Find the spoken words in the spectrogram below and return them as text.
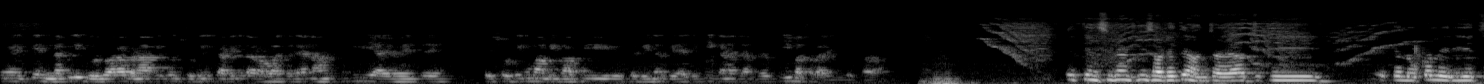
ਕਿ ਨਕਲੀ ਗੁਰਦੁਆਰਾ ਬਣਾ ਕੇ ਕੋਈ ਸ਼ੂਟਿੰਗ ਸ਼ਾਟਿੰਗ ਦਾ ਰੌਲਾ ਚੱਲਿਆ ਨਾਮ ਸਿੰਘ ਵੀ ਆਏ ਹੋਏ ਤੇ ਤੇ ਸ਼ੂਟਿੰਗ ਮਾ ਵੀ ਕਾਫੀ ਉੱਥੇ ਵਿਨਰ ਗਿਆ ਜੀ ਕੀ ਕਹਿਣਾ ਚਾਹੁੰਦੇ ਹੋ? ਕੀ ਮਸਲਾ ਹੈ ਜੀ ਇਹ ਸਾਰਾ? ਇੱਕ ਇਨਸੀਡੈਂਟ ਵੀ ਸਾਡੇ ਧਿਆਨ ਚ ਆਇਆ ਕਿ ਇੱਕ ਲੋਕਲ ਏਰੀਏ 'ਚ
